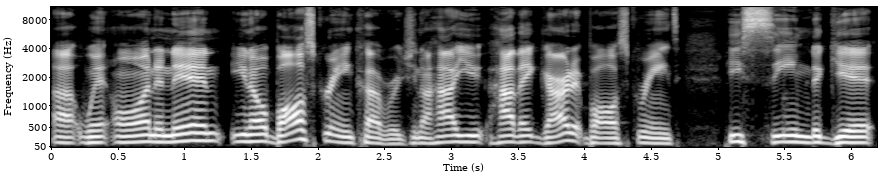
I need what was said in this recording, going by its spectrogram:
uh, went on. And then you know ball screen coverage. You know how you how they guarded ball screens. He seemed to get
